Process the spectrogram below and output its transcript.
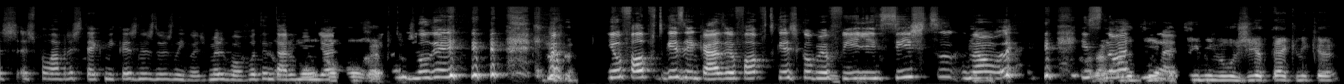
as, as palavras técnicas nas duas línguas. Mas bom, vou tentar o meu melhor. Não julguem. Eu falo português em casa, eu falo português com o meu filho, insisto, não, isso não é. A terminologia técnica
